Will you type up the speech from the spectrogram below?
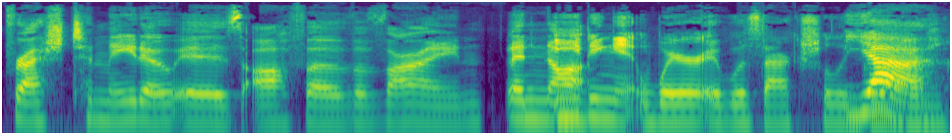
fresh tomato is off of a vine and not Eating it where it was actually yeah, grown.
